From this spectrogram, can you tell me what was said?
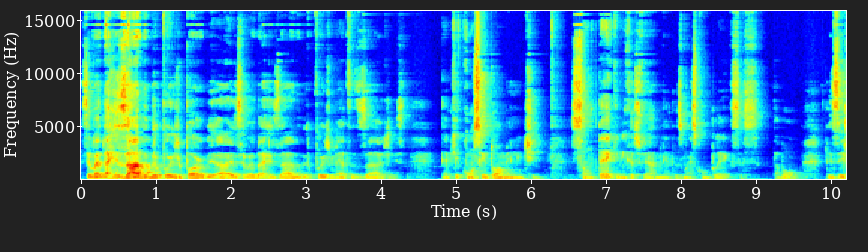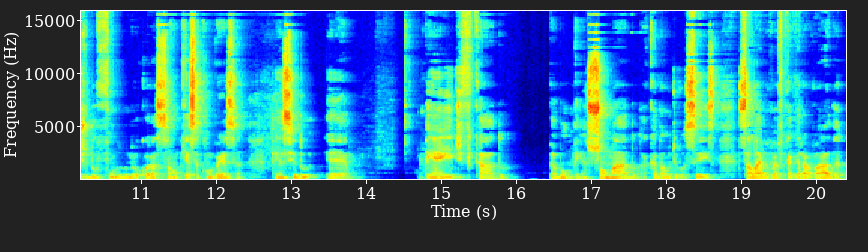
você vai dar risada depois de Power BI, você vai dar risada depois de métodos ágeis, né? porque conceitualmente são técnicas, ferramentas mais complexas, tá bom? Desejo do fundo do meu coração que essa conversa tenha sido, é, tenha edificado, tá bom? Tenha somado a cada um de vocês. Essa live vai ficar gravada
